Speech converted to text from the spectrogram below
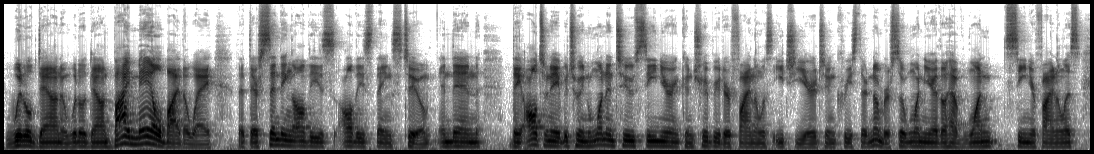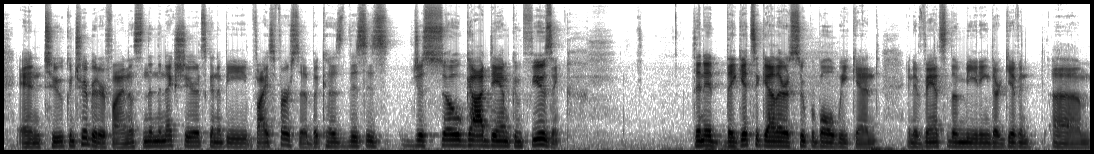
whittled down and whittled down by mail by the way that they're sending all these all these things to and then they alternate between one and two senior and contributor finalists each year to increase their numbers. So one year they'll have one senior finalist and two contributor finalists, and then the next year it's going to be vice versa because this is just so goddamn confusing. Then it, they get together at Super Bowl weekend in advance of the meeting, they're given um,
